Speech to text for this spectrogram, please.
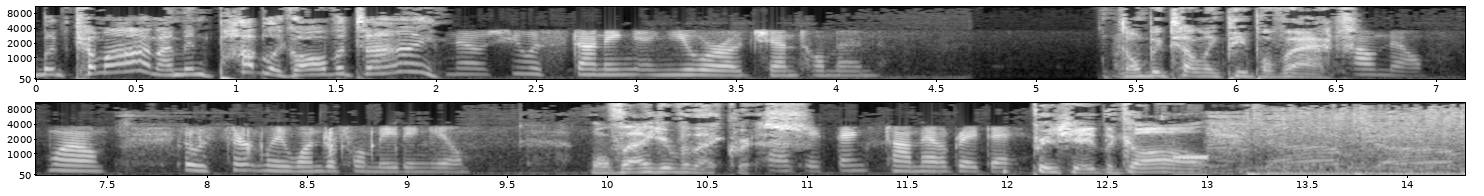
but come on, I'm in public all the time. No, she was stunning, and you were a gentleman. Don't be telling people that. Oh, no. Well, it was certainly wonderful meeting you. Well, thank you for that, Chris. Okay, thanks, Tom. Have a great day. Appreciate the call. Tom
